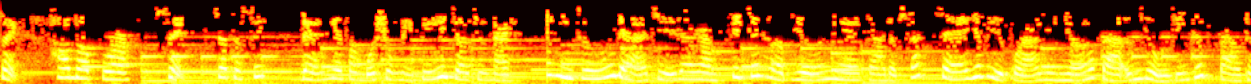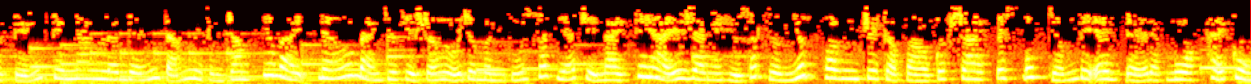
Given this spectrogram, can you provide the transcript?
sạc Homeopour sạc Statistics để nghe phần bổ sung miễn phí cho chương này. Các nghiên cứu đã chỉ ra rằng việc kết hợp giữa nghe và đọc sách sẽ giúp hiệu quả ghi nhớ và ứng dụng kiến thức vào thực tiễn tiềm năng lên đến 80%. Như vậy, nếu bạn chưa kịp sở hữu cho mình cuốn sách giá trị này thì hãy ra ngay hiệu sách gần nhất hoặc truy cập vào website facebook.vn để đặt mua. Hãy cùng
